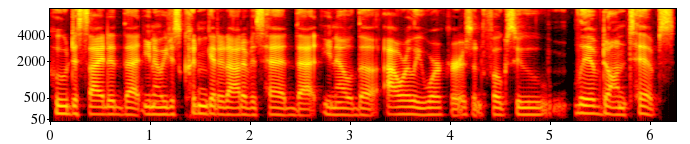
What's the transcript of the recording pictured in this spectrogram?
who decided that, you know, he just couldn't get it out of his head that, you know, the hourly workers and folks who lived on tips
